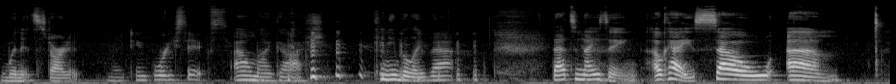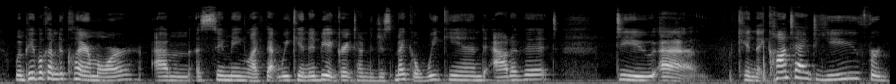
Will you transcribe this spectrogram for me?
when it started. 1946. Oh my gosh. Can you believe that? That's amazing. Okay, so um, when people come to Claremore, I'm assuming like that weekend, it'd be a great time to just make a weekend out of it. Do you, uh, can they contact you for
